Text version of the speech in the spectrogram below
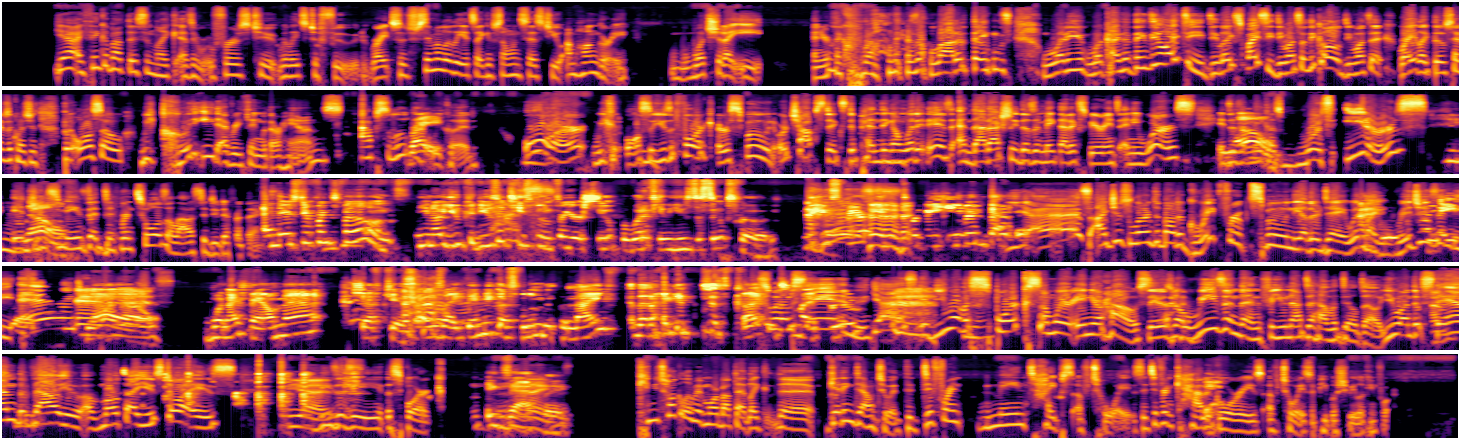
Yeah, I think about this in like as it refers to relates to food, right? So similarly, it's like if someone says to you, "I'm hungry, what should I eat?" And you're like, well, there's a lot of things. What do you, what kind of things do you like to eat? Do you like spicy? Do you want something cold? Do you want that? Right? Like those types of questions. But also, we could eat everything with our hands. Absolutely, we could. Or we could also use a fork or a spoon or chopsticks, depending on what it is. And that actually doesn't make that experience any worse. It doesn't No. make us worse eaters. Mm-hmm. It No. just means that different tools allow us to do different things. And there's different spoons. You know, you could use a teaspoon for your soup, but what if you use the soup spoon? The experience would be even better. Yes, I just learned about a grapefruit spoon the other day with like ridges in the end. Yes. When I found that, chef kiss, I was like, they make a spoon with a knife and then I can just cut That's what I'm my saying. fruit. Yes, if you have a spork somewhere in your house, there's no reason then for you not to have a dildo. You understand the um, value of multi-use toys Yes. vis-a-vis the spork. Exactly. Nice. Can you talk a little bit more about that? Like the getting down to it, the different main types of toys, the different categories of toys that people should be looking for.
